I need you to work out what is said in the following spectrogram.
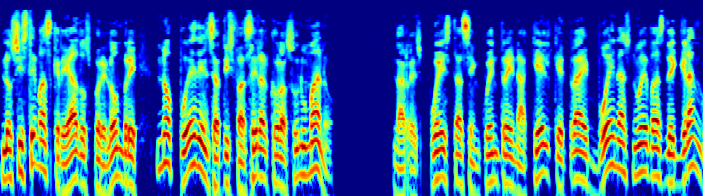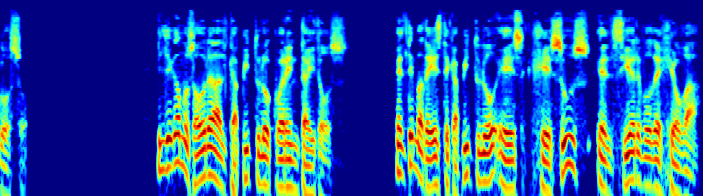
Los sistemas creados por el hombre no pueden satisfacer al corazón humano. La respuesta se encuentra en aquel que trae buenas nuevas de gran gozo. Y llegamos ahora al capítulo 42. El tema de este capítulo es Jesús el siervo de Jehová.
